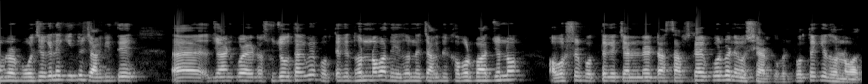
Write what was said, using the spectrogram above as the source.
আপনারা পৌঁছে গেলে কিন্তু চাকরিতে জয়েন করার একটা সুযোগ থাকবে। প্রত্যেকে ধন্যবাদ। এই ধরনের চাকরির খবর পাওয়ার জন্য অবশ্যই প্রত্যেকে চ্যানেলটা সাবস্ক্রাইব করবেন এবং শেয়ার করবেন। প্রত্যেকে ধন্যবাদ।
